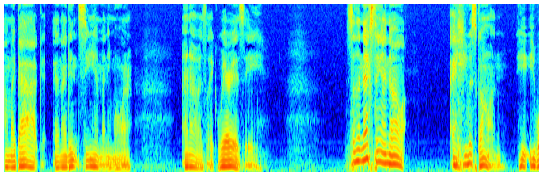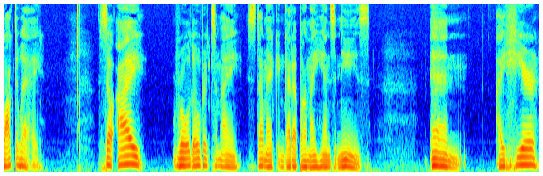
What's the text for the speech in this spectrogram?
on my back and I didn't see him anymore. And I was like, where is he? So the next thing I know, he was gone. He, he walked away. So I rolled over to my stomach and got up on my hands and knees. And I hear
